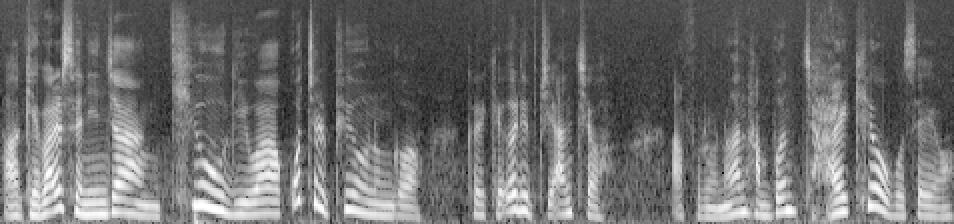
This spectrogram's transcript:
아, 개발 선인장 키우기와 꽃을 피우는 거 그렇게 어렵지 않죠. 앞으로는 한번 잘 키워보세요.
